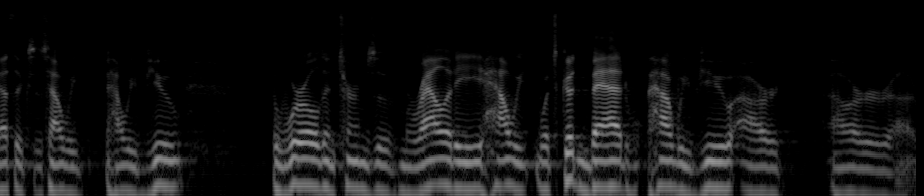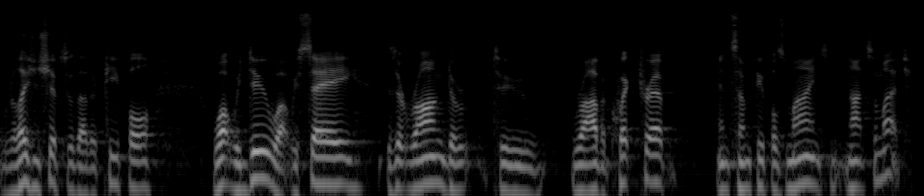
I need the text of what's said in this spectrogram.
Ethics is how we, how we view the world in terms of morality, how we, what's good and bad, how we view our, our uh, relationships with other people, what we do, what we say. Is it wrong to, to rob a QuikTrip? In some people's minds, not so much.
